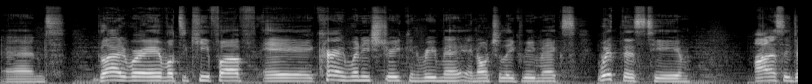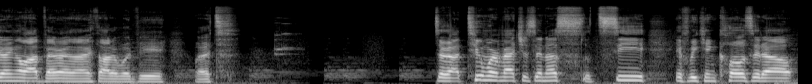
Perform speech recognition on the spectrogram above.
and glad we're able to keep up a current winning streak in remix in Ultra League Remix with this team. Honestly, doing a lot better than I thought it would be, but Still got two more matches in us. Let's see if we can close it out.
